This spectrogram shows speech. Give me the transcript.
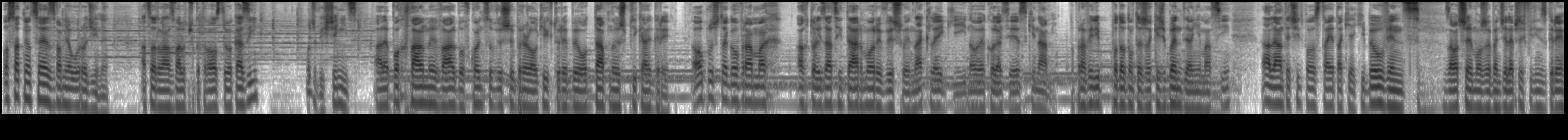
Ostatnio CS2 miał urodziny. A co dla nas Valve przygotowało z tej okazji? Oczywiście nic, ale pochwalmy Valve, bo w końcu wyszły breloki, które były od dawno już w plikach gry. A oprócz tego w ramach aktualizacji te armory wyszły naklejki i nowe kolekcje z skinami. Poprawili podobno też jakieś błędy animacji, ale anti-cheat pozostaje taki jaki był, więc zobaczymy, może będzie lepszy feeling z gry.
